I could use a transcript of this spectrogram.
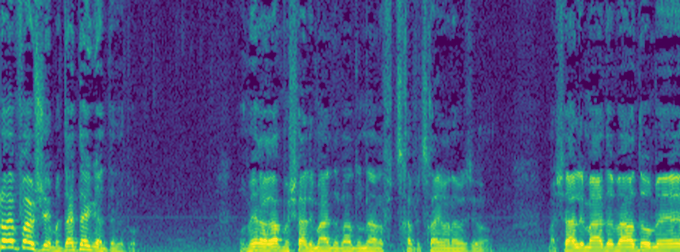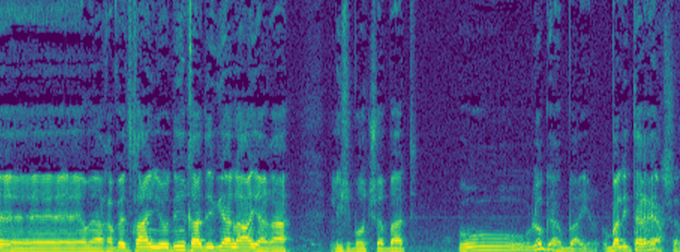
לא איפה השם, מתי אתה הגעת לפה? אומר הרב משל למה הדבר דומה, הרב חפץ חיים עליו ושלום. משל למה הדבר דומה, אומר החפץ חיים, יהודי אחד הגיע לעיירה לשבות שבת. הוא לא גר בעיר, הוא בא להתארח שם.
